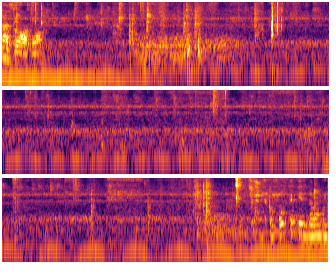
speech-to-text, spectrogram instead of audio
Та щось кусок такий здоровий.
